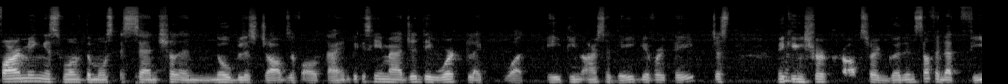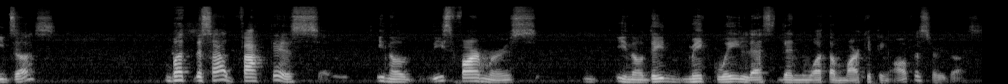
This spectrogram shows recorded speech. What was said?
farming is one of the most essential and noblest jobs of all time because can you imagine they work like what 18 hours a day give or take just making mm-hmm. sure crops are good and stuff and that feeds us? But the sad fact is you know these farmers you know they make way less than what a marketing officer does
